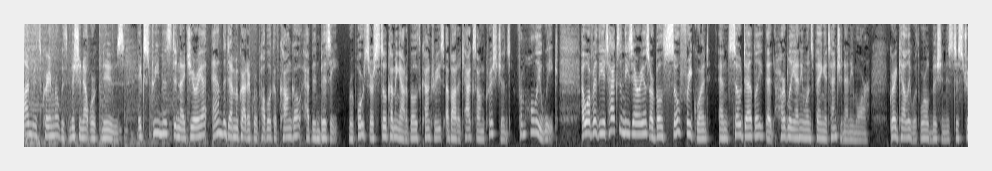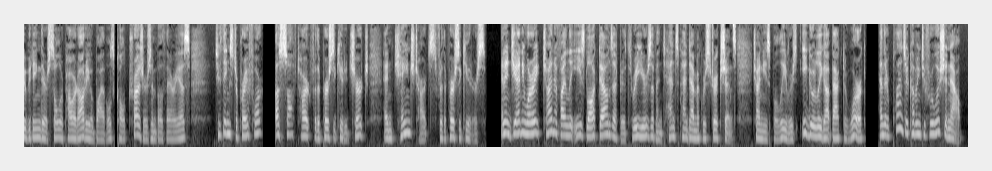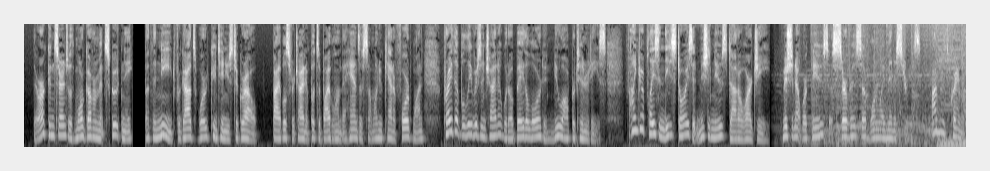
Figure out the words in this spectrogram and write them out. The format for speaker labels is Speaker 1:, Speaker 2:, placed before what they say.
Speaker 1: I'm Ruth Kramer with Mission Network News. Extremists in Nigeria and the Democratic Republic of Congo have been busy. Reports are still coming out of both countries about attacks on Christians from Holy Week. However, the attacks in these areas are both so frequent and so deadly that hardly anyone's paying attention anymore. Greg Kelly with World Mission is distributing their solar powered audio Bibles called Treasures in both areas. Two things to pray for a soft heart for the persecuted church and changed hearts for the persecutors. And in January, China finally eased lockdowns after three years of intense pandemic restrictions. Chinese believers eagerly got back to work, and their plans are coming to fruition now. There are concerns with more government scrutiny, but the need for God's Word continues to grow. Bibles for China puts a Bible in the hands of someone who can't afford one. Pray that believers in China would obey the Lord in new opportunities. Find your place in these stories at missionnews.org. Mission Network News, a service of One Way Ministries. I'm Ruth Kramer.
